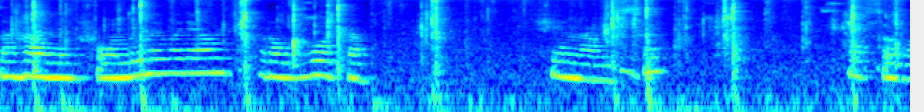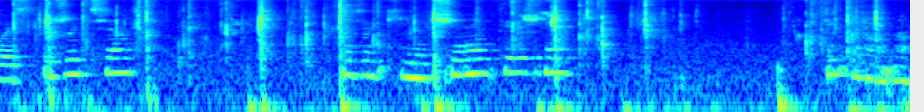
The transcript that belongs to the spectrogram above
Загальний фон, другий варіант. Робота, фінанси, особисте життя. Закінчення тижня і порада.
